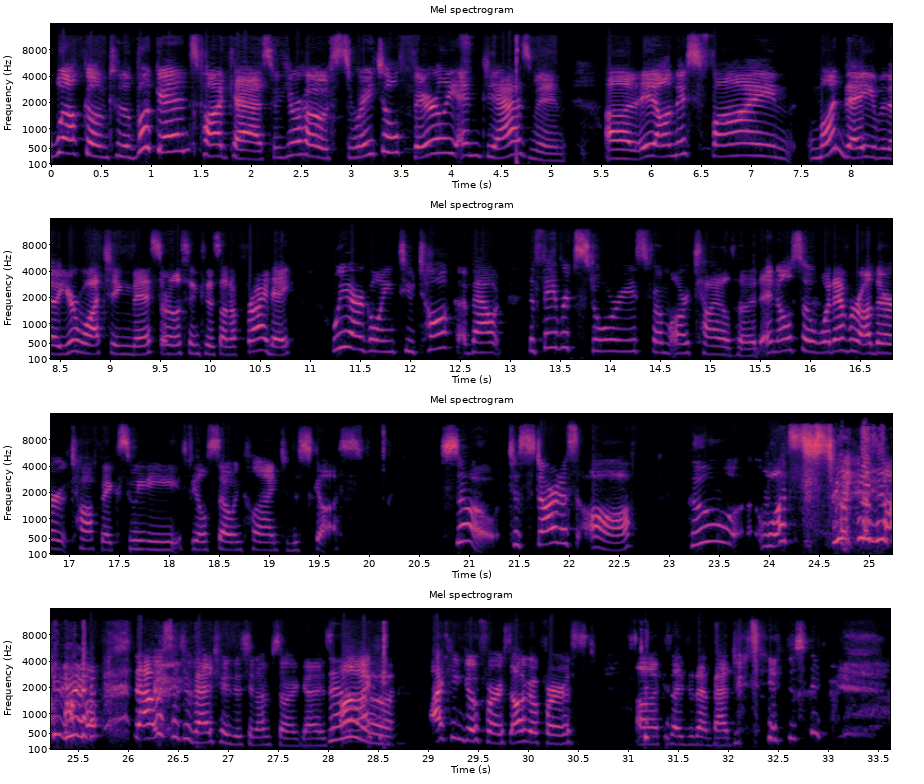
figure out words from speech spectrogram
Welcome to the Bookends podcast with your hosts, Rachel, Fairley, and Jasmine. Uh, it, on this fine Monday, even though you're watching this or listening to this on a Friday, we are going to talk about the favorite stories from our childhood and also whatever other topics we feel so inclined to discuss. So, to start us off, who wants to start us off? That was such a bad transition. I'm sorry, guys. Uh, I, can, I can go first. I'll go first because I did that bad transition.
